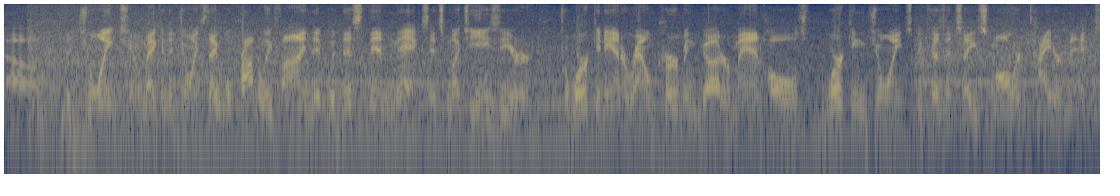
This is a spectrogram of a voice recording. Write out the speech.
uh, the joints, you know, making the joints, they will probably find that with this thin mix, it's much easier to work it in around curb and gutter, manholes, working joints, because it's a smaller, tighter mix.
